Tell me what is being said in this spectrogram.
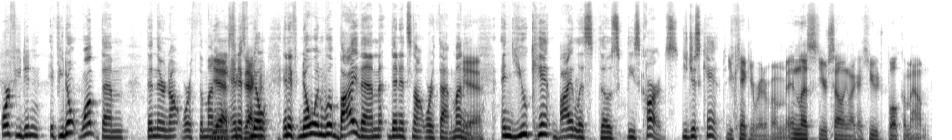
Or if you didn't, if you don't want them, then they're not worth the money. Yes, and if no, and if no one will buy them, then it's not worth that money. Yeah. And you can't buy list those these cards. You just can't. you can't get rid of them unless you're selling like a huge bulk amount.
